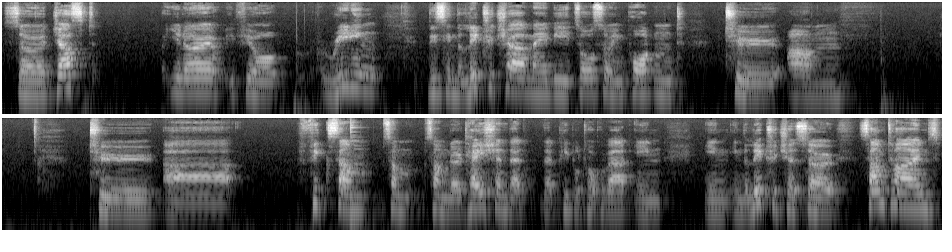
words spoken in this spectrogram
So just, you know, if you're reading this in the literature, maybe it's also important to um, to uh, fix some some some notation that that people talk about in in in the literature. So sometimes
